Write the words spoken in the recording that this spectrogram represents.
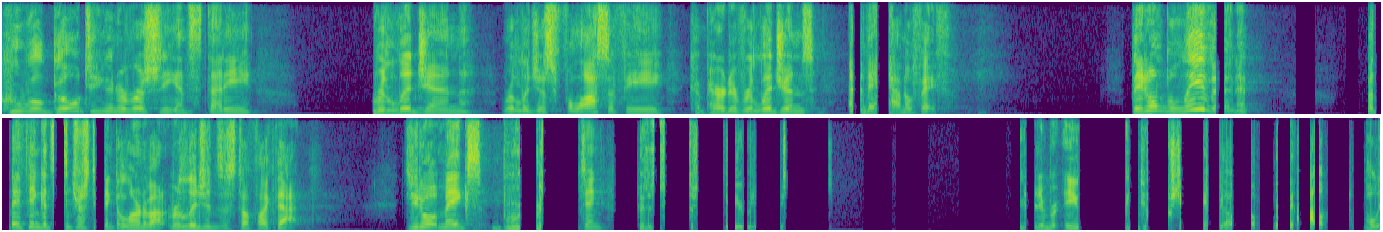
who will go to university and study religion, religious philosophy, comparative religions, and they have no faith. They don't believe in it, but they think it's interesting to learn about religions and stuff like that. Do you know what makes Bruce interesting? You can do without the Holy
